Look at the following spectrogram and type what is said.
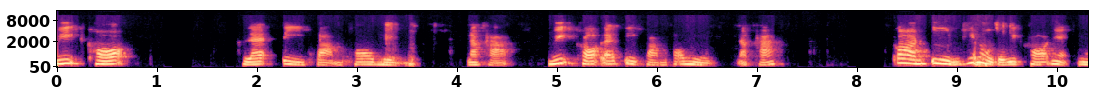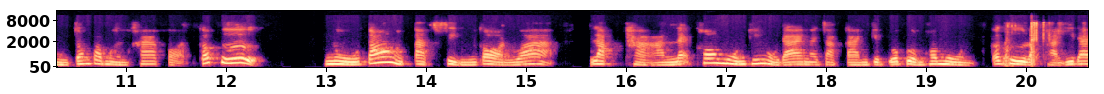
วิเคราะห์ และตีความข้อมูลนะคะ วิเคราะห์และตีความข้อมูลนะคะ ก่อนอื่นที่หนูจะวิเคราะห์เนี่ยหนูต้องประเมินค่าก่อนก็คือ หนูต้องตัดสินก่อนว่า หลักฐานและข้อมูลที่หนูได้มาจากการเก็บรวบรวมข้อมูล ก็คือหลักฐานที่ได้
